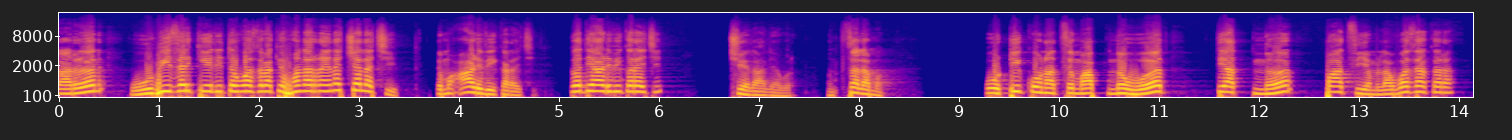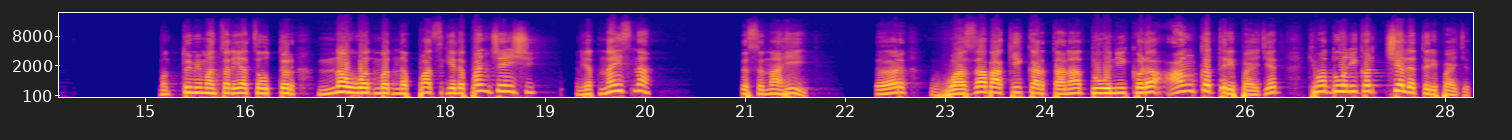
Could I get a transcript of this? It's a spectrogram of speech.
कारण उभी जर केली तर वजाबाकी होणार नाही ना चलाची. तर मग आडवी करायची. कधी आडवी करायची? चल आल्यावर. चला मग. कोटी कोणाचं माप नव्वद त्यातनं पाच एम ला वजा करा. मग तुम्ही म्हणताल याचं उत्तर नव्वद मधनं पाच गेलं पंच्याऐंशी. यात नाहीच ना. तसं नाही. तर वजाबाकी करताना दोन्हीकडं अंक तरी पाहिजेत किंवा दोन्हीकडं चल तरी पाहिजेत.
